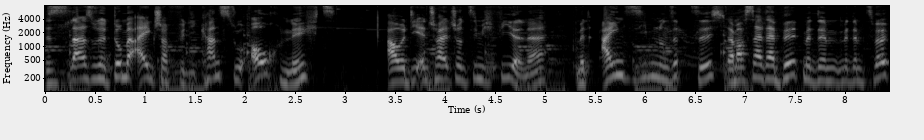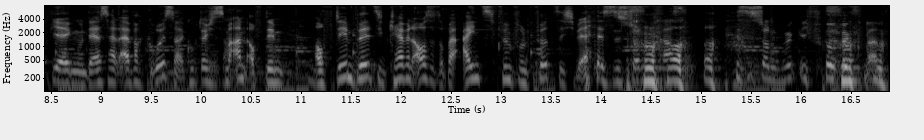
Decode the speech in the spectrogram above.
Das ist leider so eine dumme Eigenschaft, für die kannst du auch nichts. Aber die entscheidet schon ziemlich viel, ne? Mit 1,77, da machst du halt ein Bild mit dem, mit dem 12-Jährigen und der ist halt einfach größer. Guckt euch das mal an. Auf dem, auf dem Bild sieht Kevin aus, als ob er 1,45 wäre. Es ist schon krass. Es ist schon wirklich verrückt, Mann.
